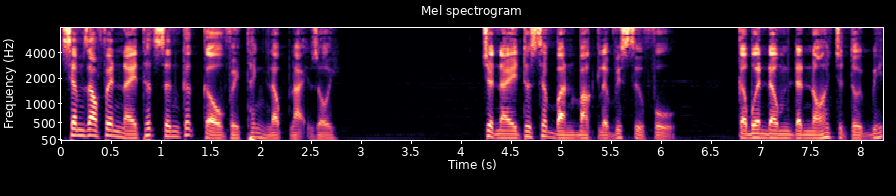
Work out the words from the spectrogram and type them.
Xem giao phen này thất sơn các cầu phải thanh lọc lại rồi. Chuyện này tôi sẽ bàn bạc lại với sư phụ. Cả ơn ông đã nói cho tôi biết.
